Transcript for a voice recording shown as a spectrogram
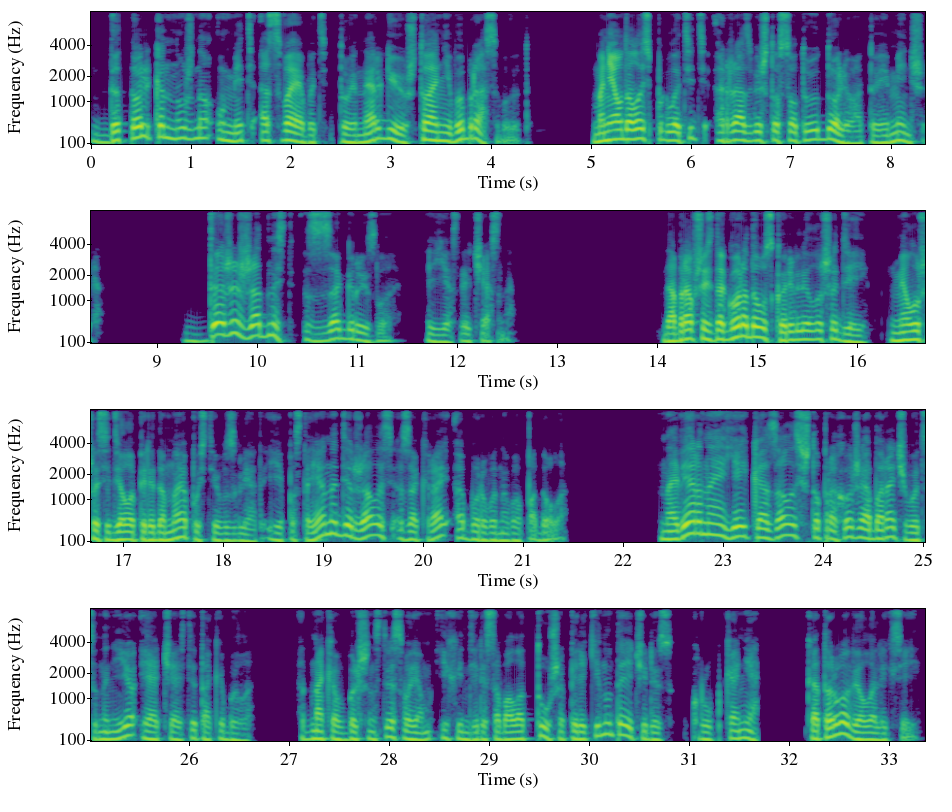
Да только нужно уметь осваивать ту энергию, что они выбрасывают. Мне удалось поглотить разве что сотую долю, а то и меньше. Даже жадность загрызла, если честно. Добравшись до города, ускорили лошадей. Милуша сидела передо мной, опустив взгляд, и постоянно держалась за край оборванного подола. Наверное, ей казалось, что прохожие оборачиваются на нее, и отчасти так и было. Однако в большинстве своем их интересовала туша, перекинутая через круп коня, которого вел Алексей.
